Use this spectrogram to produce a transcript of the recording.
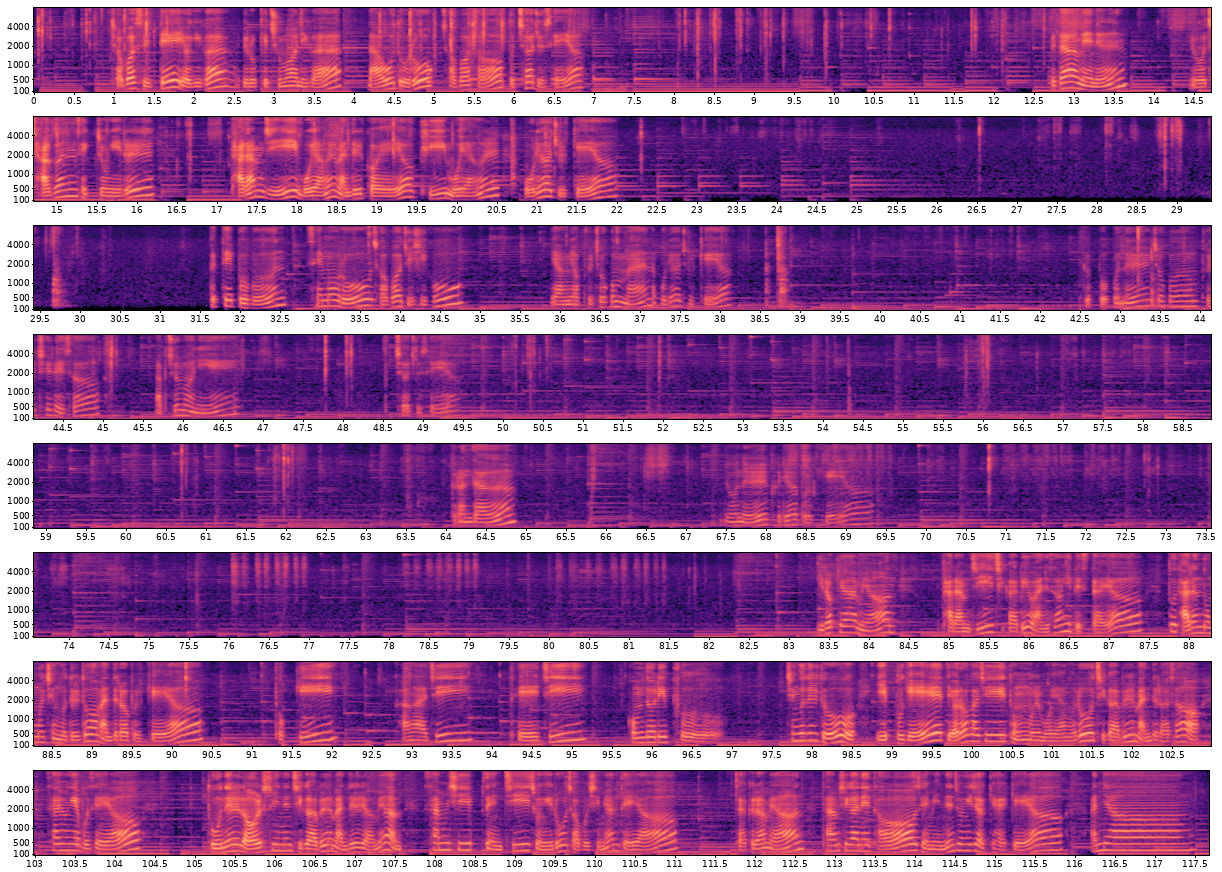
접었을 때 여기가 이렇게 주머니가 나오도록 접어서 붙여 주세요. 그 다음에는 요 작은 색종이를 다람쥐 모양을 만들 거예요. 귀 모양을 오려 줄게요. 끝에 부분 세모로 접어 주시고 양옆을 조금만 오려 줄게요. 끝부분을 조금 풀칠해서 앞주머니에 붙여주세요. 그런 다음 눈을 그려볼게요. 이렇게 하면 다람쥐 지갑이 완성이 됐어요. 또 다른 동물 친구들도 만들어 볼게요. 토끼, 강아지, 돼지, 곰돌이 푸. 친구들도 예쁘게 여러 가지 동물 모양으로 지갑을 만들어서 사용해 보세요. 돈을 넣을 수 있는 지갑을 만들려면 30cm 종이로 접으시면 돼요. 자, 그러면 다음 시간에 더 재미있는 종이 접기 할게요. 안녕.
